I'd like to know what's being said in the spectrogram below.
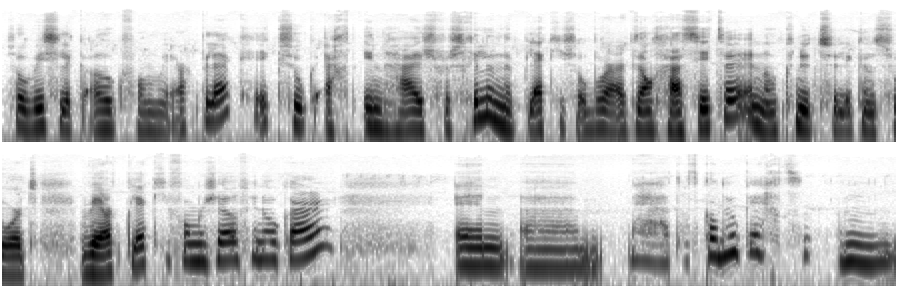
Zo wissel ik ook van werkplek. Ik zoek echt in huis verschillende plekjes op waar ik dan ga zitten. En dan knutsel ik een soort werkplekje voor mezelf in elkaar. En um, nou ja, dat kan ook echt een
